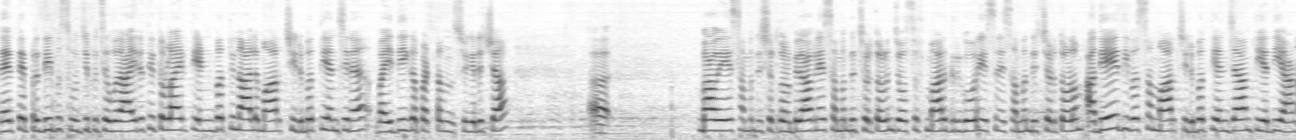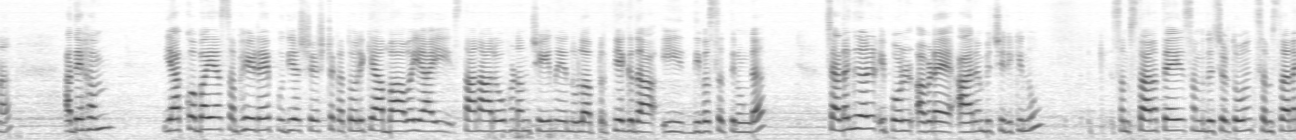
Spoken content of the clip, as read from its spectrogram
നേരത്തെ പ്രദീപ് സൂചിപ്പിച്ച പോലെ ആയിരത്തി തൊള്ളായിരത്തി എൺപത്തിനാല് മാർച്ച് ഇരുപത്തിയഞ്ചിന് വൈദിക പട്ടം സ്വീകരിച്ച ബാവയെ സംബന്ധിച്ചിടത്തോളം പിതാവിനെ സംബന്ധിച്ചിടത്തോളം ജോസഫ് മാർ ഗ്രിഗോറിയസിനെ സംബന്ധിച്ചിടത്തോളം അതേ ദിവസം മാർച്ച് ഇരുപത്തിയഞ്ചാം തീയതിയാണ് അദ്ദേഹം യാക്കോബായ സഭയുടെ പുതിയ ശ്രേഷ്ഠ കത്തോലിക്ക ബാവയായി സ്ഥാനാരോഹണം ചെയ്യുന്നതെന്നുള്ള പ്രത്യേകത ഈ ദിവസത്തിനുണ്ട്. ചടങ്ങുകൾ ഇപ്പോൾ അവിടെ ആരംഭിച്ചിരിക്കുന്നു. സംസ്ഥാനത്തെ സംബന്ധിച്ചിടത്തോളം സംസ്ഥാന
